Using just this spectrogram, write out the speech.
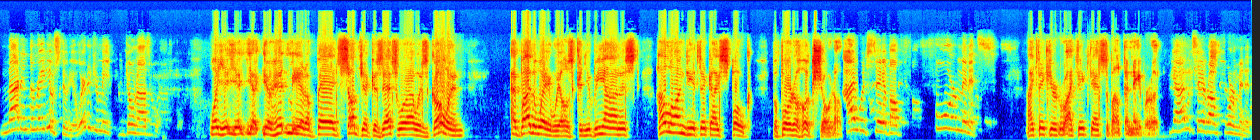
not in the radio studio. Where did you meet Joan Osborne? Well, you, you, you, you're hitting me at a bad subject because that's where I was going and by the way, Wheels, can you be honest? How long do you think I spoke before the hook showed up? I would say about four minutes. I think you're. I think that's about the neighborhood. Yeah, I would say around four minutes.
